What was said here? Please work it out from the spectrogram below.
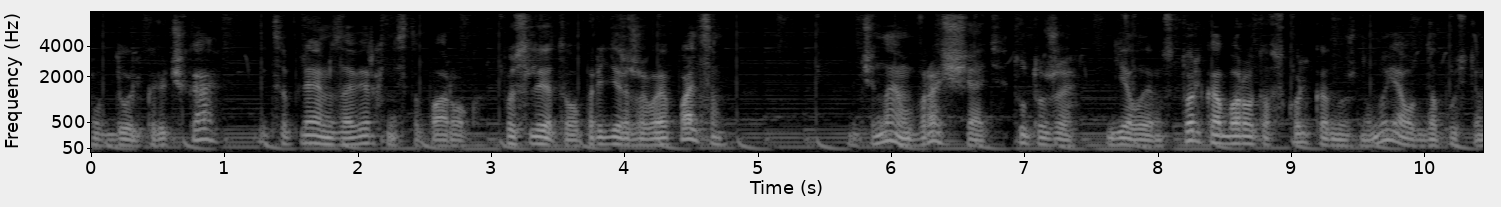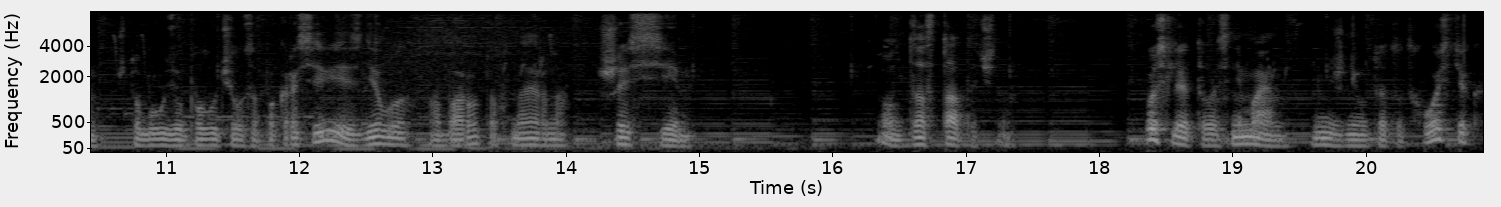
вдоль крючка и цепляем за верхний стопорок. После этого, придерживая пальцем, начинаем вращать. Тут уже делаем столько оборотов, сколько нужно. Ну, я вот, допустим, чтобы узел получился покрасивее, сделаю оборотов, наверное, 6-7. Вот, достаточно. После этого снимаем нижний вот этот хвостик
